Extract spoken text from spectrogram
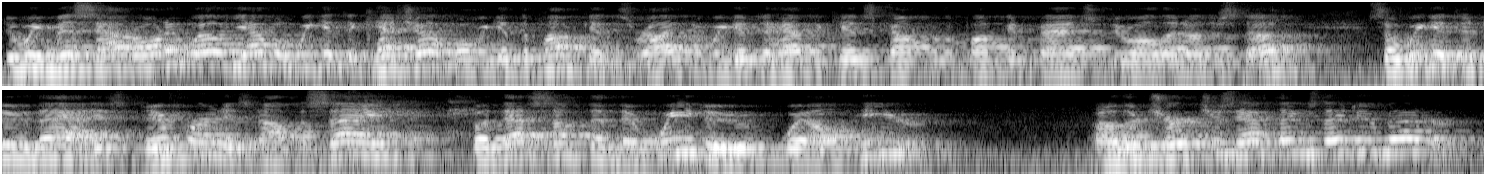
Do we miss out on it? Well, yeah, but we get to catch up when we get the pumpkins, right? And we get to have the kids come from the pumpkin patch and do all that other stuff. So we get to do that. It's different, it's not the same, but that's something that we do well here. Other churches have things they do better.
